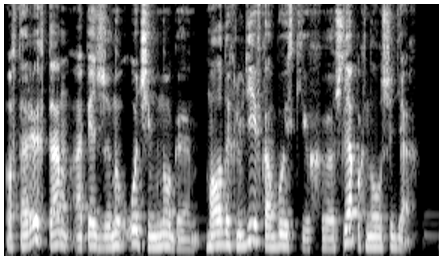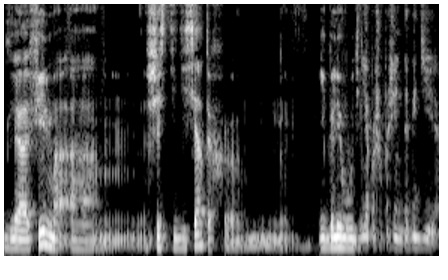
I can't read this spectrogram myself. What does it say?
Во-вторых, там, опять же, ну, очень много молодых людей в ковбойских э, шляпах на лошадях для фильма о 60-х э, и Голливуде. Я прошу прощения, да где?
